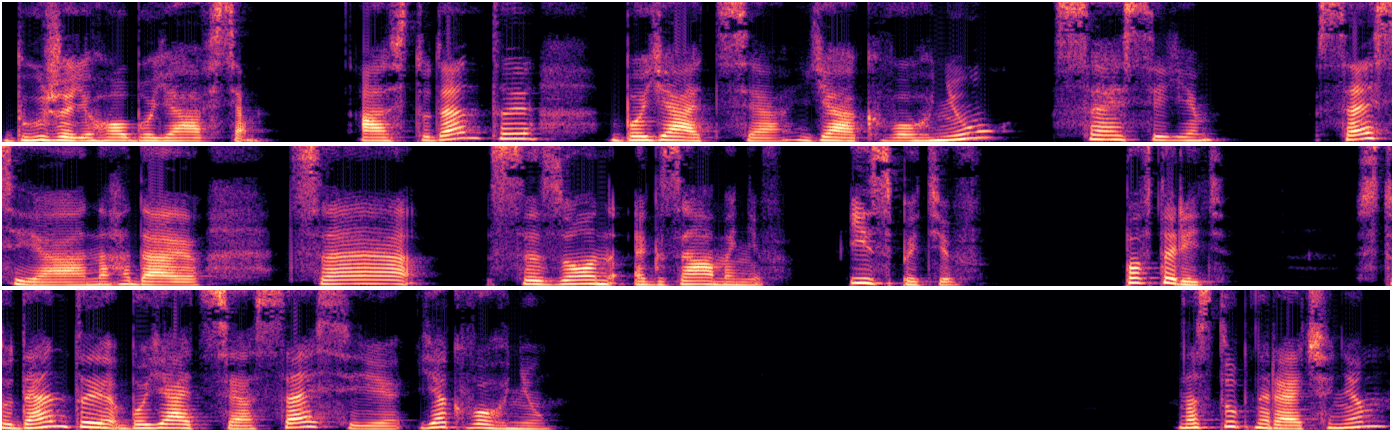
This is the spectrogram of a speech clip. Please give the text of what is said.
дуже його боявся. А студенти бояться як вогню сесії. Сесія, нагадаю, це сезон екзаменів, іспитів. Повторіть. Студенти бояться сесії як вогню. Наступне речення.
